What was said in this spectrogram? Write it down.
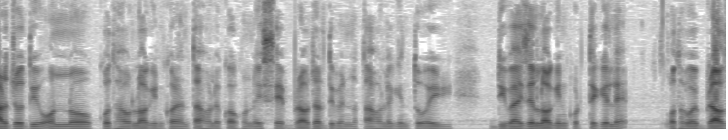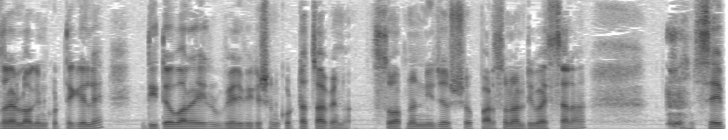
আর যদি অন্য কোথাও লগ করেন, তাহলে কখনোই সেভ ব্রাউজার দিবেন না। তাহলে কিন্তু ওই ডিভাইসে লগ করতে গেলে অথবা ওই ব্রাউজারে লগ করতে গেলে দ্বিতীয়বারের ভেরিফিকেশন কোডটা চাবে না। সো আপনার নিজস্ব পার্সোনাল ডিভাইস ছাড়া সেভ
